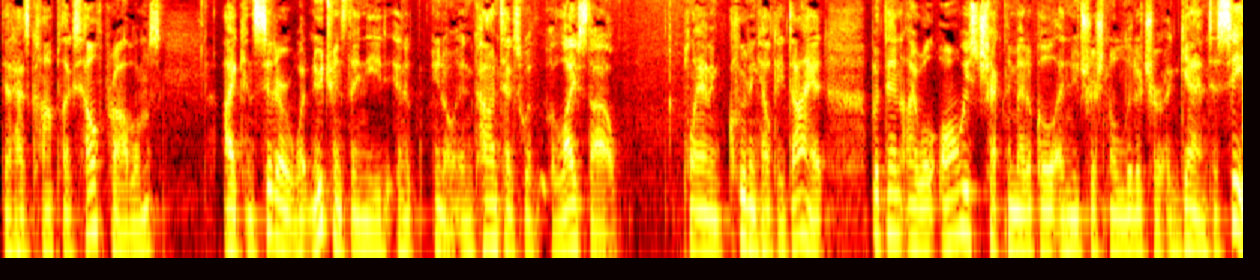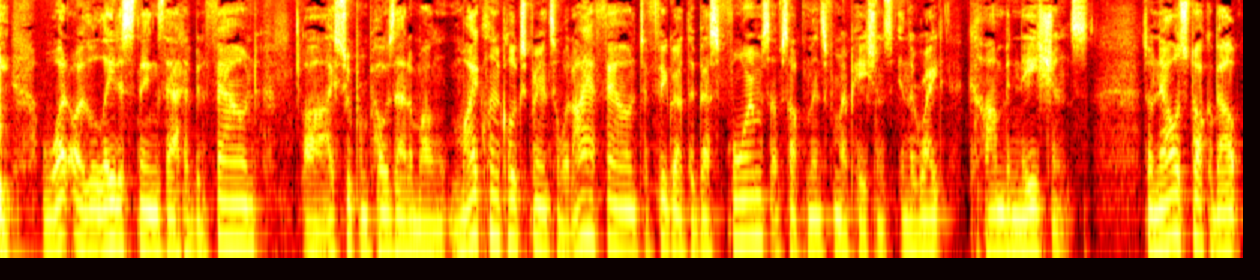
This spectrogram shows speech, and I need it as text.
that has complex health problems, I consider what nutrients they need in a, you know in context with a lifestyle plan, including healthy diet. But then I will always check the medical and nutritional literature again to see what are the latest things that have been found. Uh, I superimpose that among my clinical experience and what I have found to figure out the best forms of supplements for my patients in the right combinations. So now let's talk about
